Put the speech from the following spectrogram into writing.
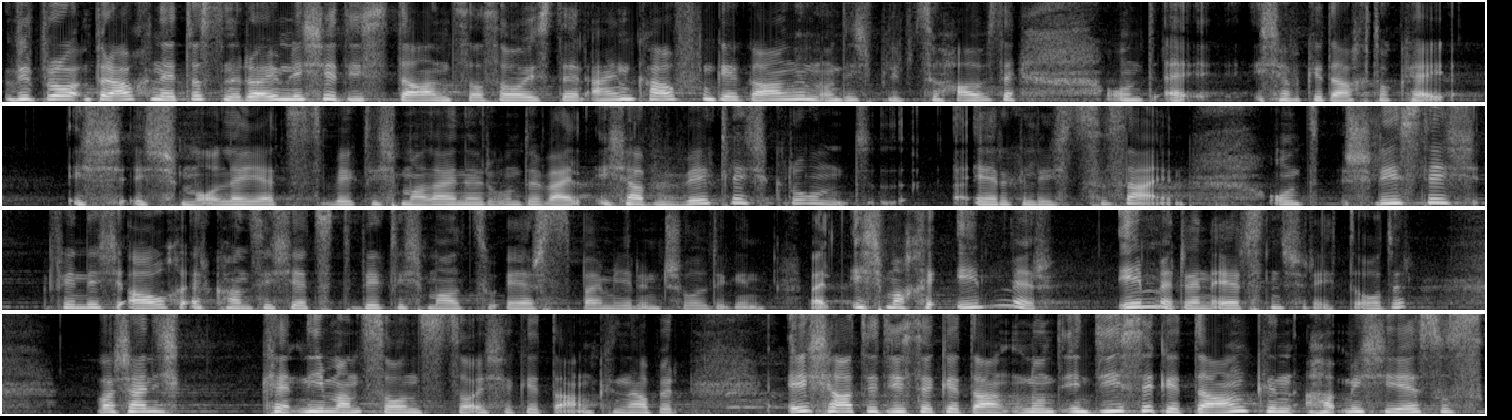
wir brauchen etwas eine räumliche Distanz. Also ist er einkaufen gegangen und ich blieb zu Hause. Und äh, ich habe gedacht, okay, ich, ich schmolle jetzt wirklich mal eine Runde, weil ich habe wirklich Grund, ärgerlich zu sein. Und schließlich finde ich auch, er kann sich jetzt wirklich mal zuerst bei mir entschuldigen, weil ich mache immer immer den ersten Schritt, oder? Wahrscheinlich kennt niemand sonst solche Gedanken, aber ich hatte diese Gedanken und in diese Gedanken hat mich Jesus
